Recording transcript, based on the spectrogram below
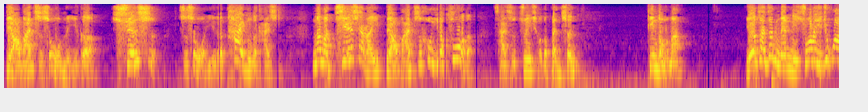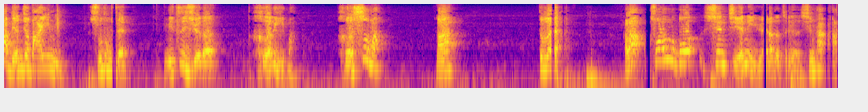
表白只是我们一个宣誓，只是我一个态度的开始。那么接下来表白之后要做的才是追求的本身，听懂了吗？以后在这里面你说了一句话，别人就答应你，苏同学，你自己觉得合理吗？合适吗？啊，对不对？好了，说了那么多，先解你原来的这个心态啊。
